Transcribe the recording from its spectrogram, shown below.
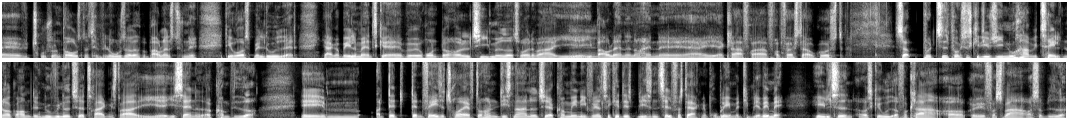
øh, Truls Lund Poulsen og TV har været på baglandsturné. Det er jo også meldt ud, at Jakob Ellemann skal rundt og holde 10 møder, tror jeg det var, i, mm-hmm. i baglandet, når han øh, er, er klar fra, fra 1. august. Så på et tidspunkt, så skal de jo sige, nu har vi talt nok om det, nu er vi nødt til at trække en streg i, øh, i sandet og komme videre. Øhm, og det, den fase tror jeg efterhånden, de snart er nødt til at komme ind i, for ellers kan det blive sådan et selvforstærkende problem, at de bliver ved med hele tiden og skal ud og forklare og øh, forsvare osv. Så, videre.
